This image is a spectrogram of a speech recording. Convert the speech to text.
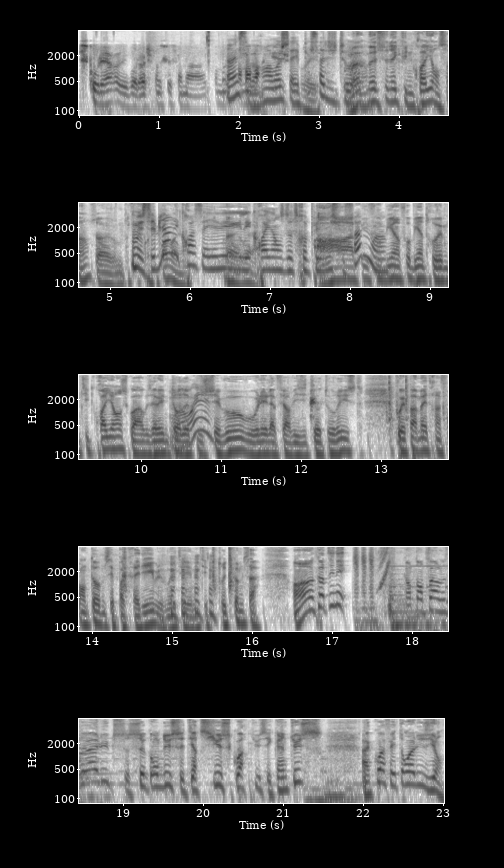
scolaires. Et voilà, je pense que ça m'a ça m'a- Ouais, ça m'a moi, je savais pas Oui. ça du tout. Ouais, hein. mais ce n'est qu'une croyance. Hein. Ça- Mais c'est bien les, croyances, les, Ouais, les ouais. croyances d'autres pays. je Ah, suis fan, puis il moi. faut bien, faut bien trouver une petite croyance, quoi. Vous avez une tour Ah de ouais. piste chez vous, vous voulez la faire visiter aux touristes. Vous pouvez pas mettre un fantôme, c'est pas crédible. Vous mettez un petit truc comme ça. On continue. Quand on parle de Halux, Secondus, Tertius, Quartus et Quintus, à quoi fait-on allusion?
